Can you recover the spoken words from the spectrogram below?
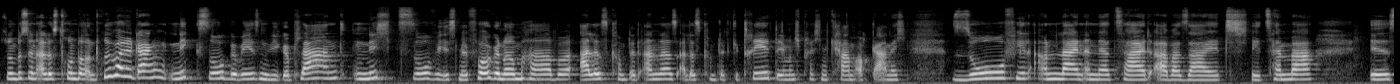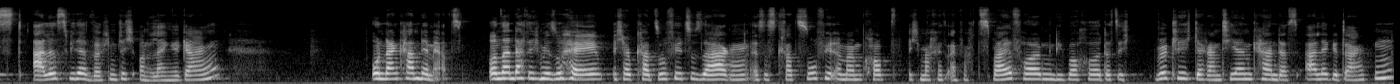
so ein bisschen alles drunter und drüber gegangen, nichts so gewesen wie geplant, nichts so wie ich es mir vorgenommen habe, alles komplett anders, alles komplett gedreht, dementsprechend kam auch gar nicht so viel online in der Zeit, aber seit Dezember ist alles wieder wöchentlich online gegangen. Und dann kam der März. Und dann dachte ich mir so, hey, ich habe gerade so viel zu sagen, es ist gerade so viel in meinem Kopf. Ich mache jetzt einfach zwei Folgen die Woche, dass ich wirklich garantieren kann, dass alle Gedanken,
